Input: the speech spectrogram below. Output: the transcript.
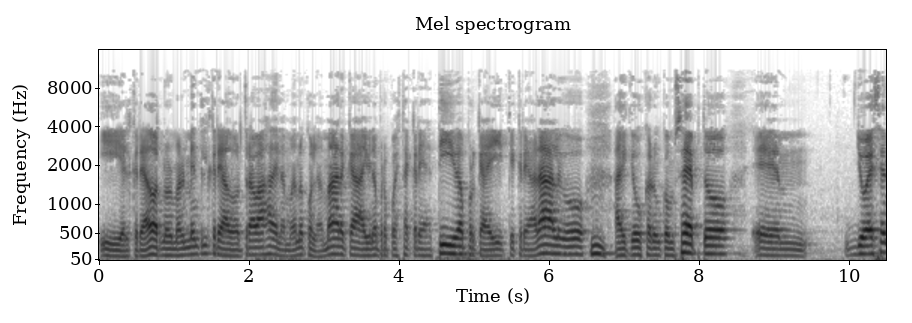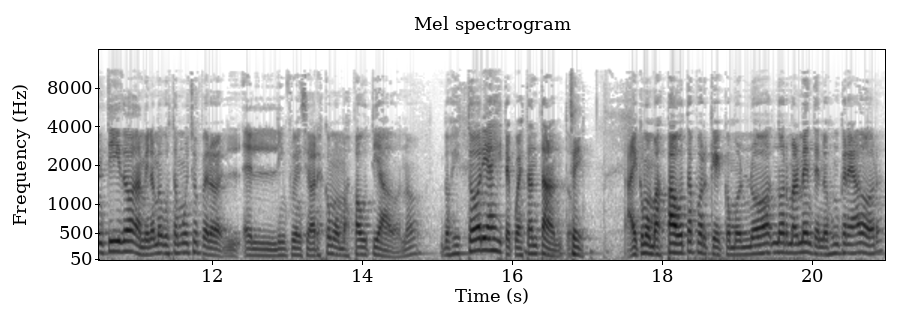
y el creador. Normalmente el creador trabaja de la mano con la marca, hay una propuesta creativa porque hay que crear algo, Mm. hay que buscar un concepto. em, yo he sentido, a mí no me gusta mucho, pero el, el influenciador es como más pauteado, ¿no? Dos historias y te cuestan tanto. Sí. Hay como más pauta porque como no normalmente no es un creador,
